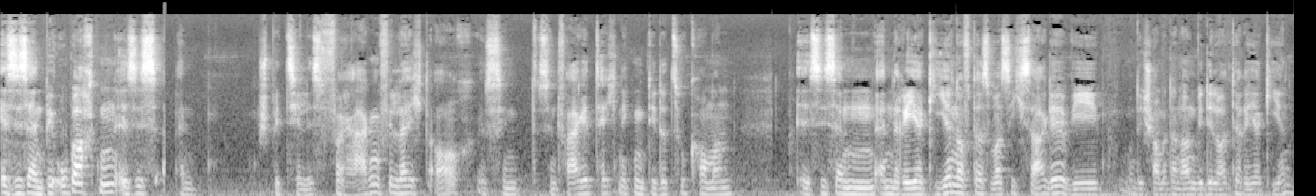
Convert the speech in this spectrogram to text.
Es ist ein Beobachten, es ist ein spezielles Fragen vielleicht auch. Es sind, es sind Fragetechniken, die dazukommen. Es ist ein, ein Reagieren auf das, was ich sage, wie, und ich schaue mir dann an, wie die Leute reagieren.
